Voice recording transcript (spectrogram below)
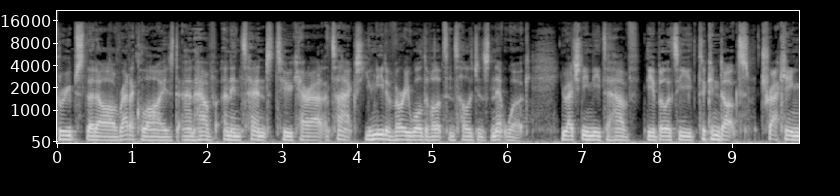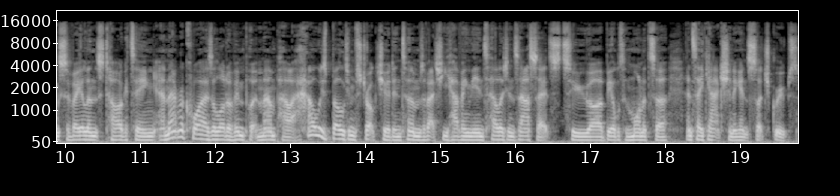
groups that are radicalized and have an intent to carry out attacks, you need a very well developed intelligence network. You actually need to have the ability to conduct tracking, surveillance, targeting, and that requires a lot of input and manpower. How is Belgium structured in terms of actually having the intelligence assets to uh, be able to monitor and take action against such groups?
